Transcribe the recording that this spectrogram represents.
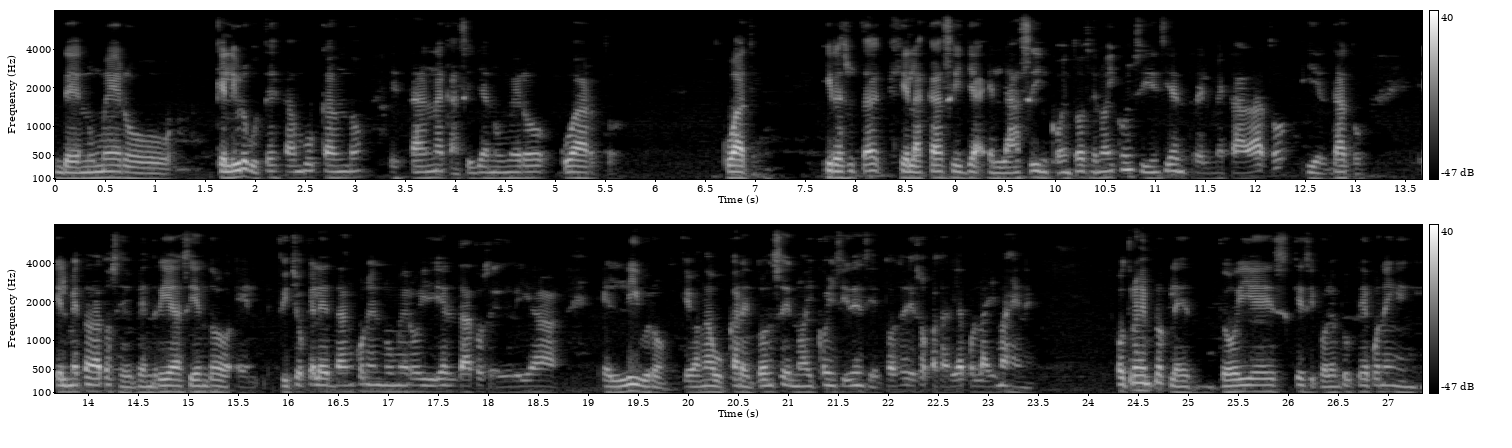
de número, que el libro que ustedes están buscando está en la casilla número cuarto, 4 y resulta que la casilla es la 5 entonces no hay coincidencia entre el metadato y el dato. El metadato se vendría siendo el ficho que les dan con el número y el dato sería el libro que van a buscar. Entonces no hay coincidencia. Entonces eso pasaría con las imágenes. Otro ejemplo que les doy es que si por ejemplo ustedes ponen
